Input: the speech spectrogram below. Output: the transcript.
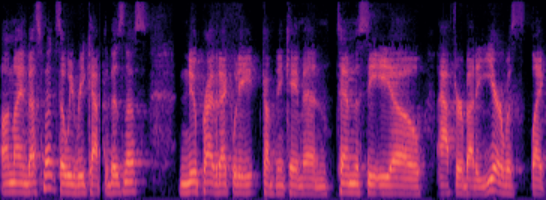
on my investment. So we recapped the business. New private equity company came in. Tim, the CEO, after about a year, was like,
